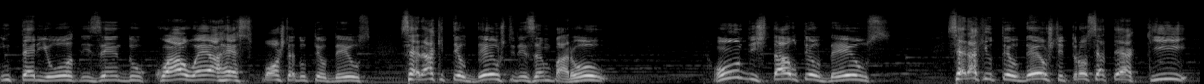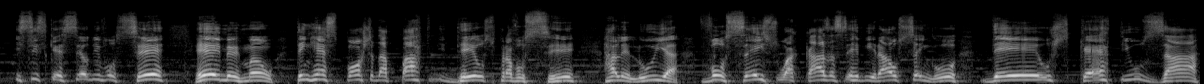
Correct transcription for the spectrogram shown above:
interior dizendo qual é a resposta do teu Deus. Será que teu Deus te desamparou? Onde está o teu Deus? Será que o teu Deus te trouxe até aqui e se esqueceu de você? Ei, meu irmão, tem resposta da parte de Deus para você. Aleluia! Você e sua casa servirá ao Senhor. Deus quer te usar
